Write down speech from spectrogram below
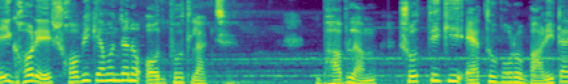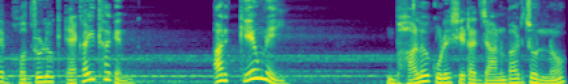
এই ঘরে সবই কেমন যেন অদ্ভুত লাগছে। ভাবলাম, সত্যি কি এত বড় বাড়িটায় ভদ্রলোক একাই থাকেন? আর কেউ নেই। ভালো করে সেটা জানবার জন্য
